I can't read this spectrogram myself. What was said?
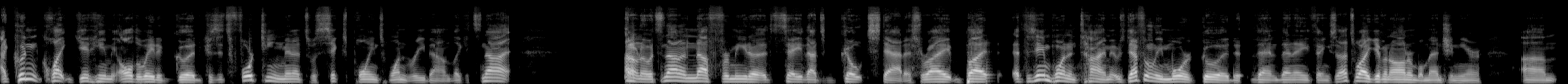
I couldn't quite get him all the way to good because it's 14 minutes with six points, one rebound. Like it's not I don't know. It's not enough for me to say that's goat status, right? But at the same point in time, it was definitely more good than than anything. So that's why I give an honorable mention here. Um,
